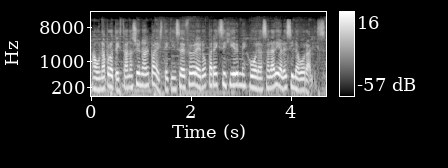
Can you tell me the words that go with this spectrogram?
a una protesta nacional para este 15 de febrero para exigir mejoras salariales y laborales.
